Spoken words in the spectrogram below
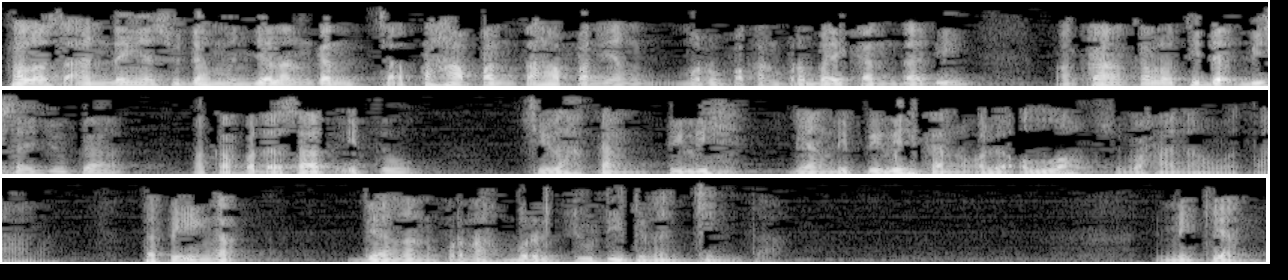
Kalau seandainya sudah menjalankan tahapan-tahapan yang merupakan perbaikan tadi, maka kalau tidak bisa juga, maka pada saat itu silahkan pilih yang dipilihkan oleh Allah Subhanahu wa taala. Tapi ingat, jangan pernah berjudi dengan cinta. Demikian.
